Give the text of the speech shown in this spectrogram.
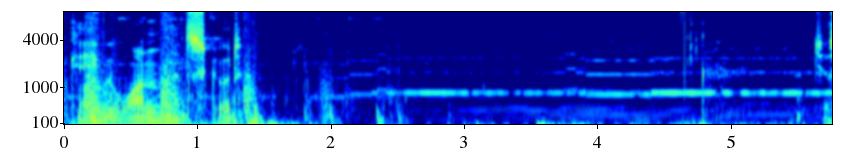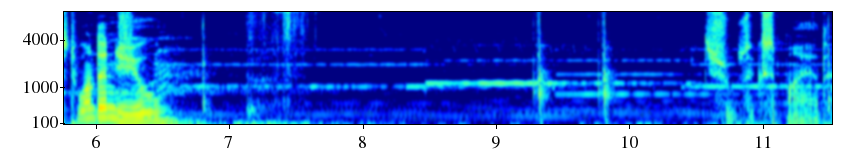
Okay, we won. That's good. Just one than you. Troops expired.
